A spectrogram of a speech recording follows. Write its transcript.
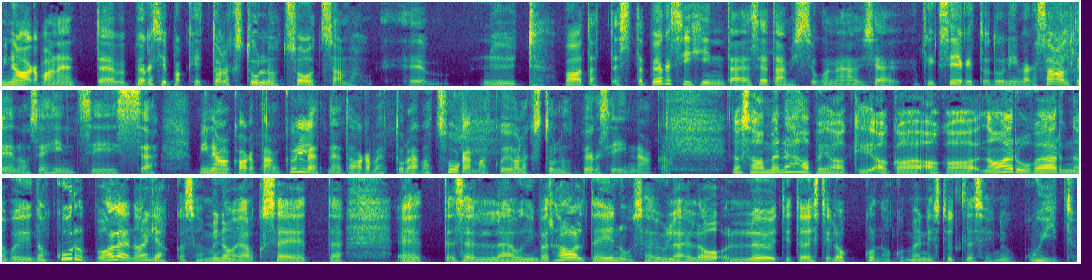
mina arvan, et äh, börsipakett oleks tulnud soodsam nüüd vaadates seda börsihinda ja seda, missugune on see fikseeritud universaalteenuse hind, siis mina kardan küll, et need arved tulevad suuremad, kui oleks tulnud börsihinnaga. no saame näha peagi, aga, aga naeruväärne või noh, kurb, vale naljakas on minu jaoks see, et et selle universaalteenuse üle lo-, löödi tõesti lokku, nagu ma ennist ütlesin ju, kuid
